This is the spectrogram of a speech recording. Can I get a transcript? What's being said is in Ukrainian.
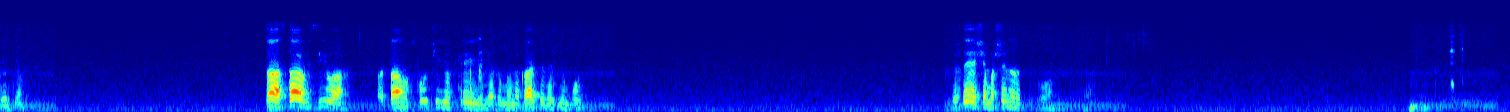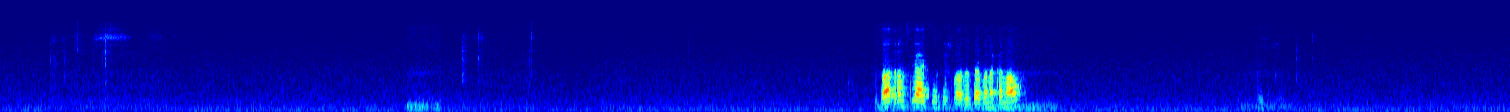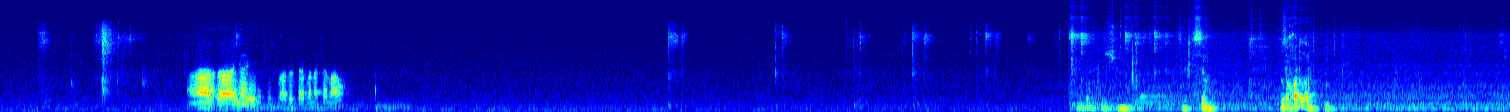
Тільки? Да, ставь Зила. а там в случае відкриємо. Я думаю, на карте должны бути. Жди, я еще машину... О, да. Куда трансляція пішла? До тебе на канал? А, да, є. пішла до тебе на канал? Себе включу. Так, все. Заходили?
